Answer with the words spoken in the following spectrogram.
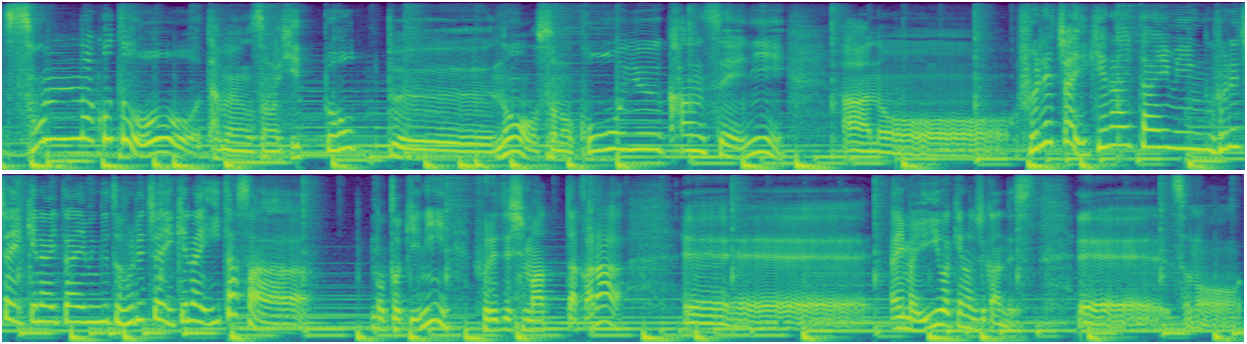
そんなことを多分そのヒップホップのそのこういう感性にあの触れちゃいけないタイミング触れちゃいけないタイミングと触れちゃいけない痛さの時に触れてしまったから、えーあ今言い訳の時間です、えーその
